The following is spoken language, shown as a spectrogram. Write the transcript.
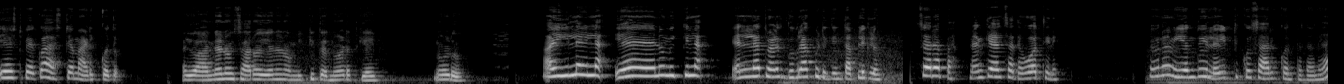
ಎಷ್ಟು ಬೇಕೋ ಅಷ್ಟೇ ಮಾಡಿಕ್ಕೋದು. ಅಯ್ಯೋ ಅನ್ನನೋ ಸಾರೋ ಏನೇನೋ ಮಿಕ್ಕಿತ್ತದ ನೋಡೋದಕ್ಕೆ ನೋಡು. ಇಲ್ಲ ಇಲ್ಲ. ಏನೂ ಮಿಕ್ಕಿಲ್ಲ. ಎಲ್ಲ ತೊಳೆದು ಗುಬ್ರಾಕ್ಬಿಟ್ಟಿದ್ದೀನಿ ತಪ್ಲಿಗಳು. ಸರಪ್ಪ ನನ್ನ ಅದೇ ಓದ್ತೀನಿ. ಇವನು ಎಂದೂ ಇಲ್ಲ ಇದ್ದಕ್ಕೂ ಸಾರಕ್ಕೂ ಅಂತದಾನೆ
